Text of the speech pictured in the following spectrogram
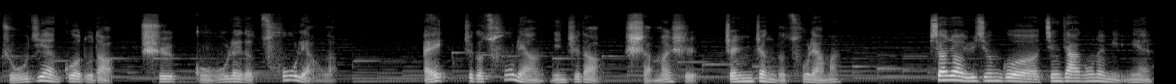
逐渐过渡到吃谷物类的粗粮了。哎，这个粗粮，您知道什么是真正的粗粮吗？相较于经过精加工的米面，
